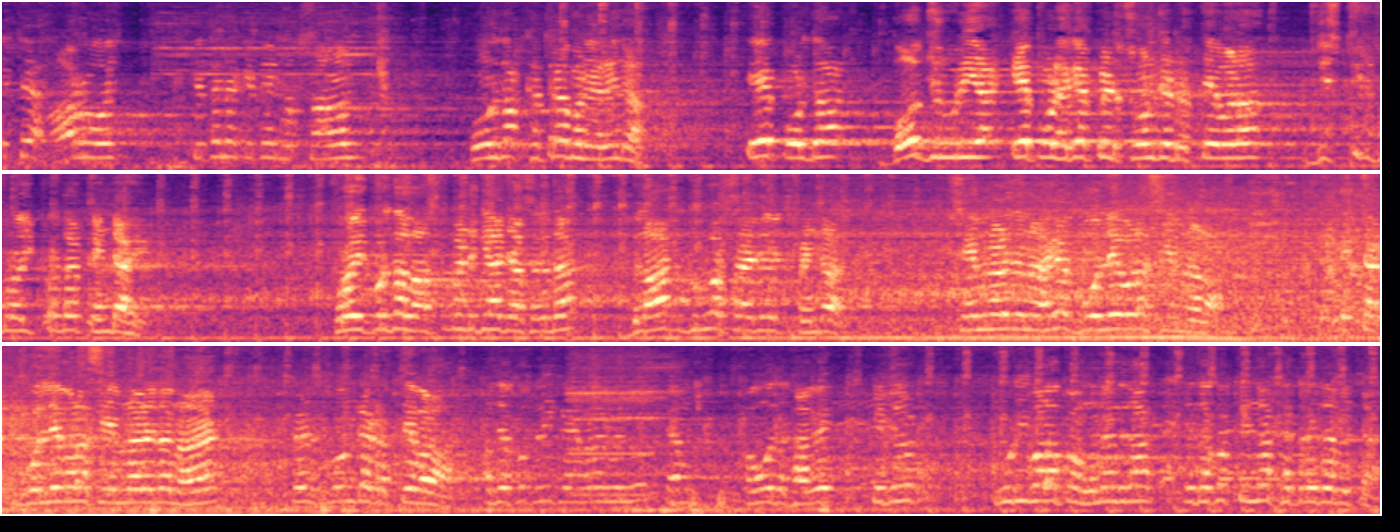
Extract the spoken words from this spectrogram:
ਇੱਥੇ ਹਰ ਰੋਜ਼ ਕਿਤੇ ਨਾ ਕਿਤੇ ਨੁਕਸਾਨ ਹੋਣ ਦਾ ਖਤਰਾ ਬਣਿਆ ਰਹਿੰਦਾ। ਇਹ ਪੁਲ ਦਾ ਬਹੁਤ ਜ਼ਰੂਰੀ ਆ। ਇਹ ਪੁਲ ਹੈਗਾ ਪਿੰਡ ਸੋਨਗੜ ਰੱਤੇ ਵਾਲਾ ਡਿਸਟ੍ਰਿਕਟ ਫਿਰੋਜ਼ਪੁਰ ਦਾ ਪਿੰਡ ਹੈ ਫਿਰੋਜ਼ਪੁਰ ਦਾ ਲਾਸਟ ਪਿੰਡ ਕਿਹਾ ਜਾ ਸਕਦਾ, ਬਲਾਕ ਗੁਰੂਵਾਰ ਸਾਹਿਬ ਦੇ ਵਿੱਚ ਪੈਂਦਾ ਸੇਮ ਨਾਲੇ ਦਾ ਨਾਮ ਹੈਗਾ ਗੋਲੇ ਵਾਲਾ ਸੇਮਨਾਲਾ। ਇਹ ਚੱਕ ਗੋਲੇ ਵਾਲਾ ਸੇਮ ਨਾਲੇ ਦਾ ਨਾਮ ਹੈ, ਪਿੰਡ ਸੋਨਗੜ ਰੱਤੇ ਵਾਲਾ। ਆ ਦੇਖੋ ਤੁਸੀਂ ਕੈਮਰਾ ਮੈਨੂੰ ਕਹੋ ਦਿਖਾਵੇ ਕਿ ਜਦੋਂ ਕੂੜੀ ਵਾਲਾ ਭੰਗ ਲੰਘਦਾ ਤੇ ਦੇਖੋ ਕਿੰਨਾ ਖਤਰੇ ਦੇ ਵਿੱਚ ਆ।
